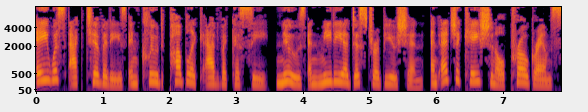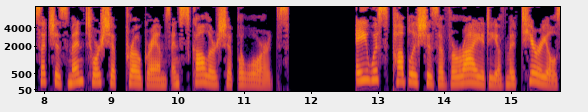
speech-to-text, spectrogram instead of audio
AWIS activities include public advocacy, news and media distribution, and educational programs such as mentorship programs and scholarship awards. AWIS publishes a variety of materials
